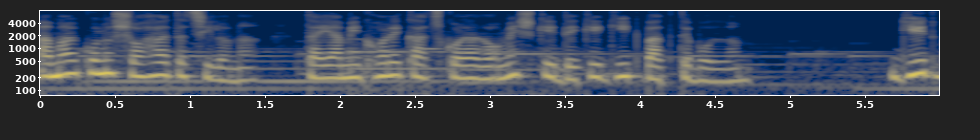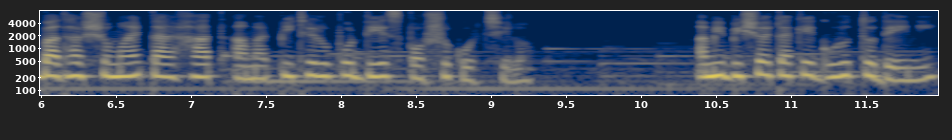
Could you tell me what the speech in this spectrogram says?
আমার কোনো সহায়তা ছিল না, তাই আমি ঘরে কাজ করা রমেশকে ডেকে গিট বাঁধতে বললাম। গিট বাঁধার সময় তার হাত আমার পিঠের উপর দিয়ে স্পর্শ করছিল। আমি বিষয়টাকে গুরুত্ব দেইনি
